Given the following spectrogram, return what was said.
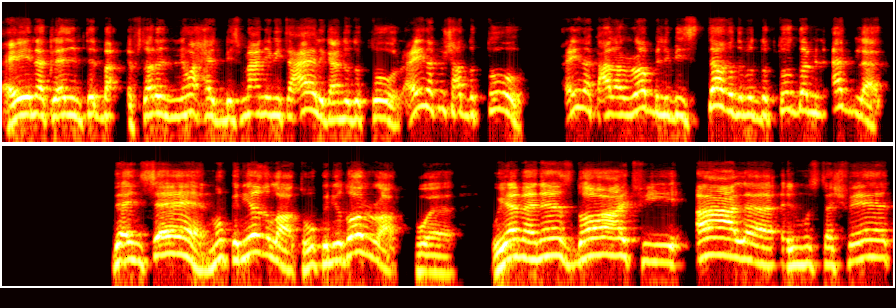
عينك لازم تبقى افترض إن واحد بيسمعني بيتعالج عند دكتور عينك مش على الدكتور عينك على الرب اللي بيستخدم الدكتور ده من أجلك. ده إنسان ممكن يغلط وممكن يضرك و... وياما ناس ضاعت في أعلى المستشفيات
